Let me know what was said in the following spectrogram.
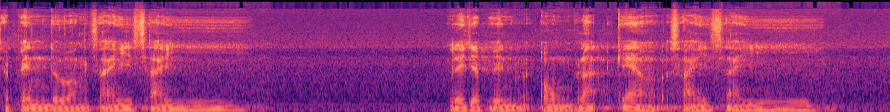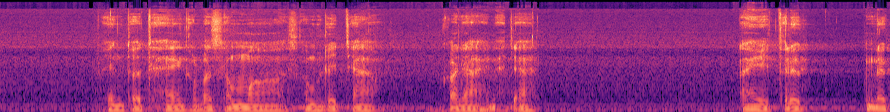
จะเป็นดวงใสๆหรือจะเป็นองค์พระแก้วใสๆเป็นตัวแทนของพระสมมาสัมพุทธเจ้าก็ได้นะจ๊ะให้ตรึก นึก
